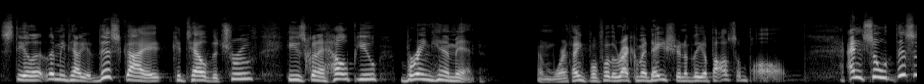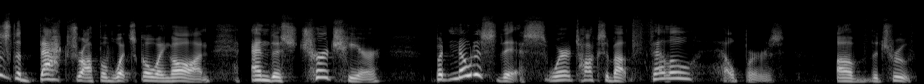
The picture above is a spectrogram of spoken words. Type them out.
steal it. Let me tell you, this guy could tell the truth. He's going to help you. Bring him in. And we're thankful for the recommendation of the Apostle Paul. And so this is the backdrop of what's going on and this church here. But notice this, where it talks about fellow helpers of the truth.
